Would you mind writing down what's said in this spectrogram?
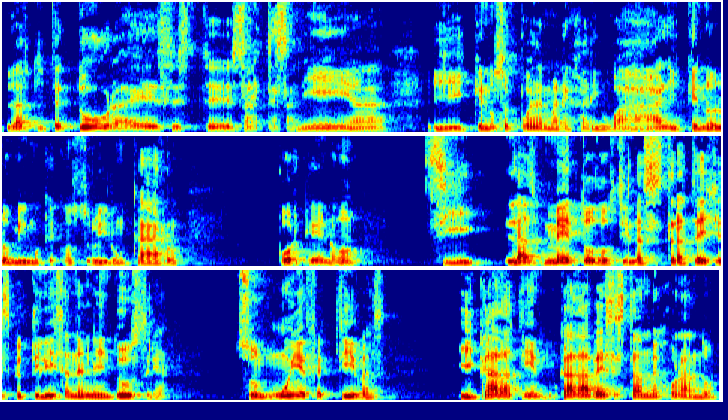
la arquitectura es, este, es artesanía y que no se puede manejar igual y que no es lo mismo que construir un carro. ¿Por qué no? Si los métodos y las estrategias que utilizan en la industria son muy efectivas y cada, tiempo, cada vez están mejorando,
